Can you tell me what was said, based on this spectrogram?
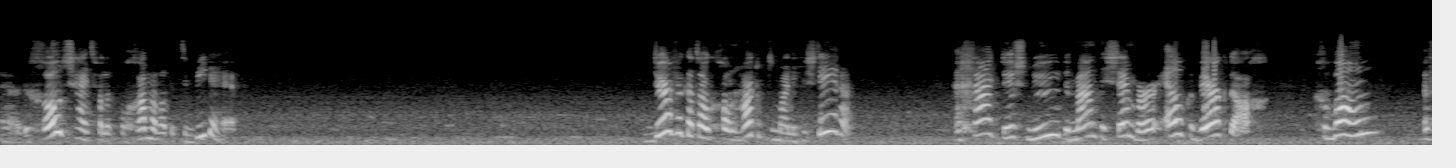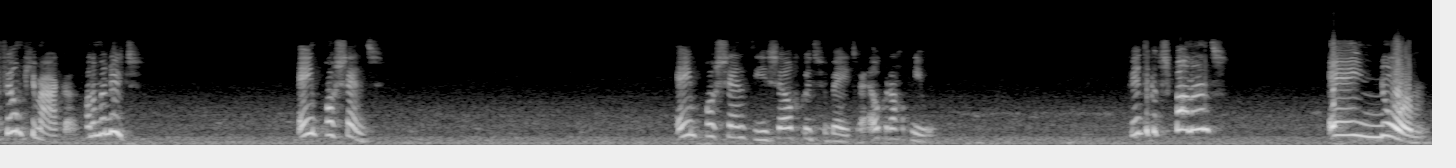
uh, de grootsheid van het programma wat ik te bieden heb, durf ik dat ook gewoon hardop te manifesteren. En ga ik dus nu, de maand december, elke werkdag gewoon een filmpje maken van een minuut. 1%. 1% die je zelf kunt verbeteren, elke dag opnieuw. Vind ik het spannend? Enorm.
